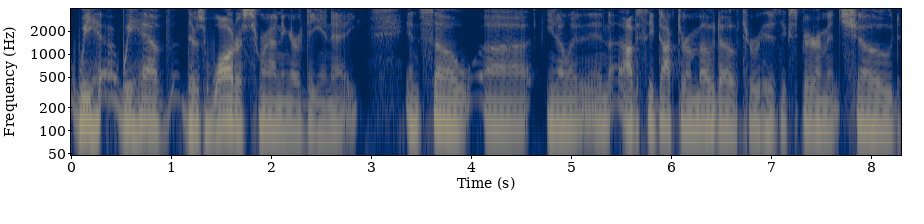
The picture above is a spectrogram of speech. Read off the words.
we ha- we have there's water surrounding our DNA, and so uh, you know, and, and obviously, Dr. Emoto through his experiments showed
